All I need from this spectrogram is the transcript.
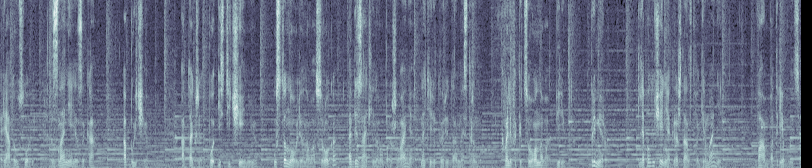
ряда условий – знания языка, обычаев, а также по истечению установленного срока обязательного проживания на территории данной страны, квалификационного периода. К примеру, для получения гражданства Германии вам потребуется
